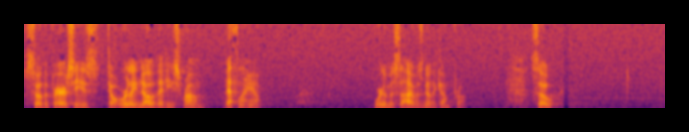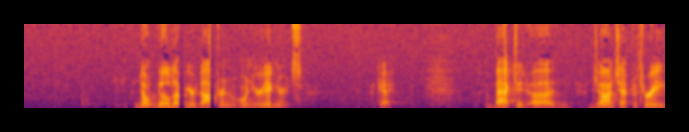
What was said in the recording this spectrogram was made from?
so the Pharisees don't really know that he's from Bethlehem, where the Messiah was going to come from. So don't build up your doctrine on your ignorance. Okay? Back to uh, John chapter 3.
